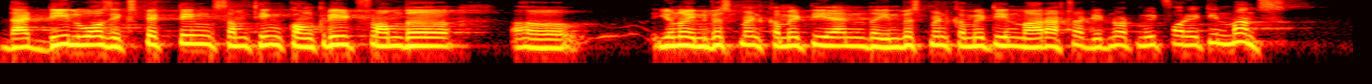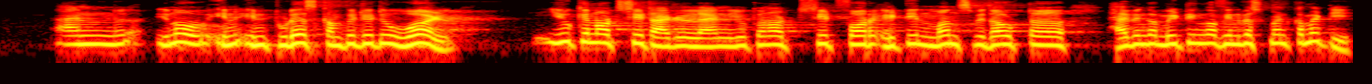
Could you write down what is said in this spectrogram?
that deal was expecting something concrete from the, you know, investment committee, and the investment committee in Maharashtra did not meet for 18 months. And, you know, in, in today's competitive world, you cannot sit idle and you cannot sit for 18 months without uh, having a meeting of investment committee.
